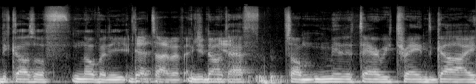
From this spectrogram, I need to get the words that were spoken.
because of nobody. That type of action. you don't yeah. have some military trained guy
